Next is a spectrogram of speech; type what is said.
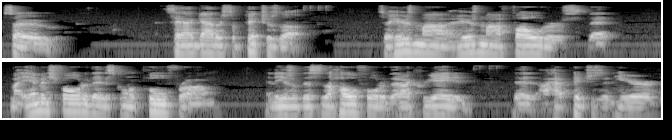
So say I gather some pictures up. So here's my here's my folders that my image folder that it's going to pull from, and these are this is a whole folder that I created that I have pictures in here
